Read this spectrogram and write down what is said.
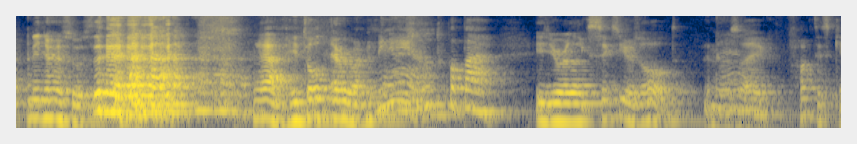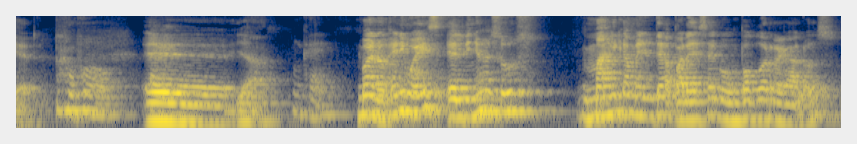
niño jesus yeah he told everyone niño Damn. jesus tu papá you were like six years old and it was Damn. like fuck this kid Whoa. eh, yeah Okay. bueno anyways el niño jesús mágicamente aparece con un poco de regalos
